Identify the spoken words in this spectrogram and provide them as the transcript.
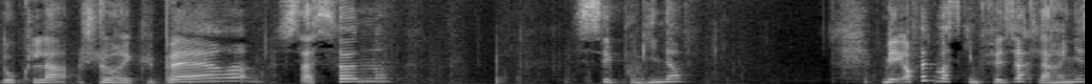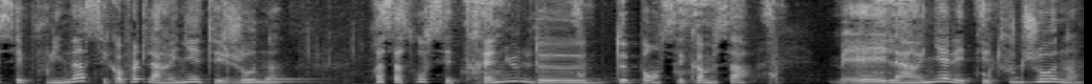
Donc là, je le récupère. Ça sonne. C'est Poulina. Mais en fait, moi, ce qui me fait dire que l'araignée, c'est Poulina, c'est qu'en fait, l'araignée était jaune. Après, ça se trouve, c'est très nul de, de penser comme ça. Mais l'araignée, elle était toute jaune.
